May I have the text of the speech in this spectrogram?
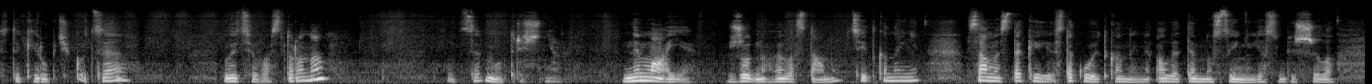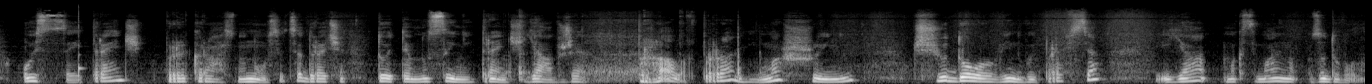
Ось такий рубчик. Оце лицьова сторона, оце внутрішня. Немає жодного еластану в цій тканині. Саме з, таки, з такої тканини, але темно-синю я собі шила ось цей тренч. Прекрасно носиться. До речі, той темно-синій тренч я вже прала в пральній машині. Чудово він виправся. і Я максимально задоволена.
